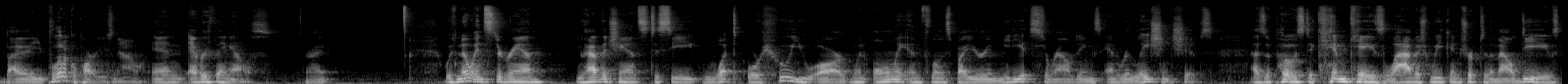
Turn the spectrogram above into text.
by political parties now and everything else right? With no instagram you have the chance to see what or who you are when only influenced by your immediate surroundings and relationships as opposed to Kim K's lavish weekend trip to the Maldives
